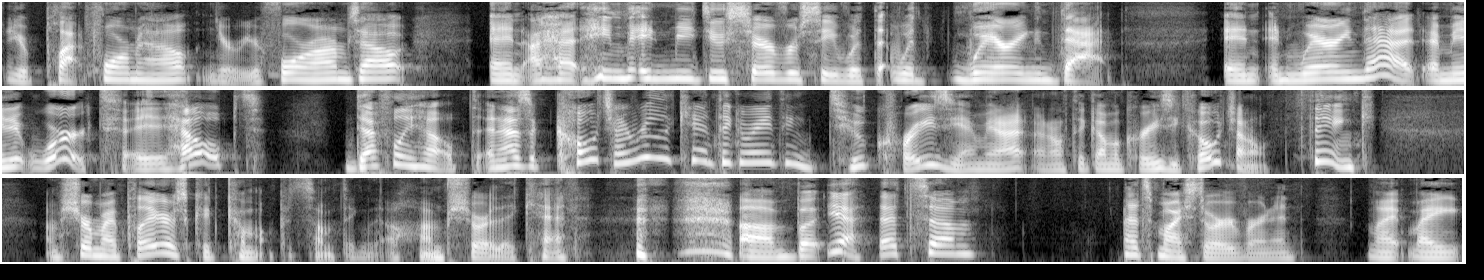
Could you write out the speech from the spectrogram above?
your platform out, your your forearms out, and I had he made me do serve receive with with wearing that, and and wearing that. I mean, it worked. It helped. Definitely helped. And as a coach, I really can't think of anything too crazy. I mean, I, I don't think I'm a crazy coach. I don't think. I'm sure my players could come up with something though. I'm sure they can. um, but yeah, that's um, that's my story, Vernon. My my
